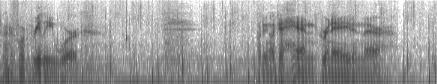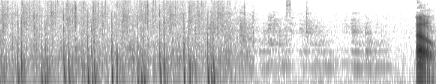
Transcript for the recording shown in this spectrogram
I wonder if it would really work. Putting like a hand grenade in there. Oh.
